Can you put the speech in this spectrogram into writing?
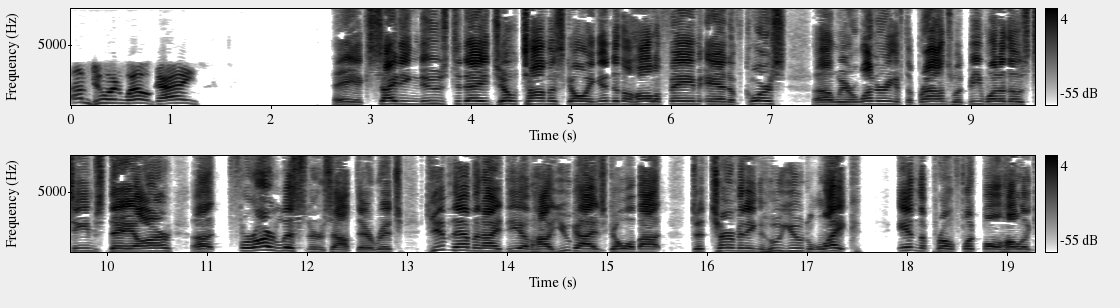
I'm doing well, guys. Hey, exciting news today. Joe Thomas going into the Hall of Fame. And of course, uh, we were wondering if the Browns would be one of those teams. They are. Uh, for our listeners out there, Rich, give them an idea of how you guys go about determining who you'd like in the Pro Football Hall of,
